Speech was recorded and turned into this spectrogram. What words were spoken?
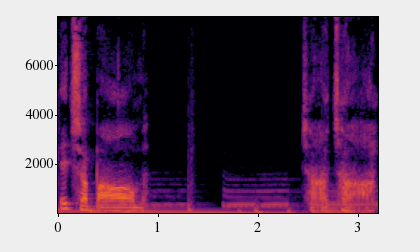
It's a bomb. Ta ta.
